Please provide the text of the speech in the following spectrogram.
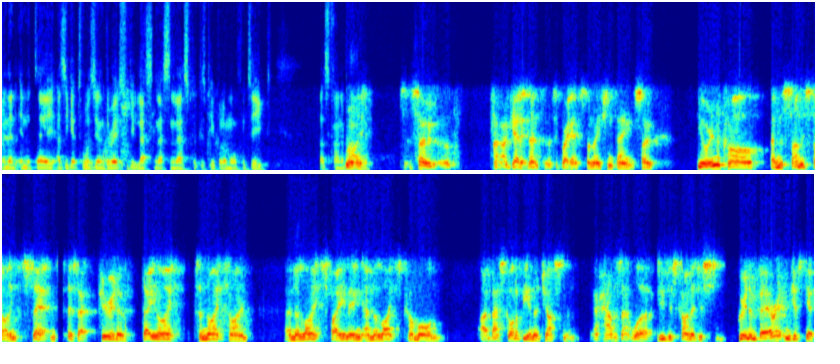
And then in the day, as you get towards the end of the race, you do less and less and less because people are more fatigued. That's kind of right. So uh, I get it. That's that's a great explanation. Thanks. So you're in the car and the sun is starting to set, and there's that period of daylight to nighttime, and the light's failing and the lights come on. Uh, that's got to be an adjustment. How does that work? Do you just kind of just grin and bear it and just get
